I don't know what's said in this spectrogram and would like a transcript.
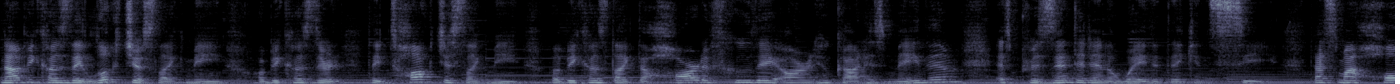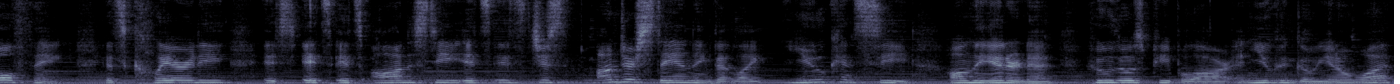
Not because they look just like me or because they're they talk just like me, but because like the heart of who they are and who God has made them is presented in a way that they can see. That's my whole thing. It's clarity, it's it's it's honesty, it's it's just understanding that like you can see on the internet who those people are and you can go, you know what?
